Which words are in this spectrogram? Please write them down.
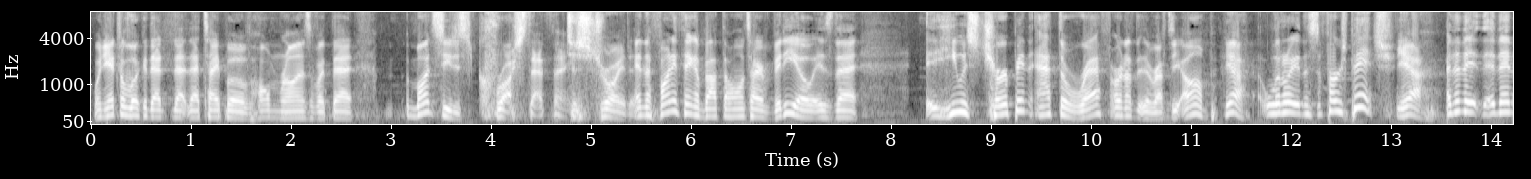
when you have to look at that that, that type of home run and stuff like that, Muncy just crushed that thing, destroyed it. And the funny thing about the whole entire video is that. He was chirping at the ref, or not the ref, the ump. Yeah, literally in the first pitch. Yeah, and then they, and then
